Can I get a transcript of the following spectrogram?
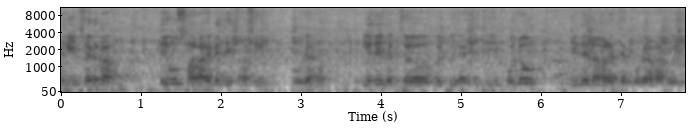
ਦਲੀਪ ਸਿੰਘ ਦਾ, ਤੇ ਉਹ ਸਾਰਾ ਇਹਨੇ ਦਿੱਤਾ ਸੀ ਗੋਰਿਆਂ ਨੂੰ। ਵੀ ਇਹਦੇ ਵਿੱਚ ਵੀ ਕੋਈ ਐਸੀ ਚੀਜ਼ ਖੋਲੋ ਜਿਹਦੇ ਨਾਲ ਇੱਥੇ ਗੋਰਿਆਂ ਦਾ ਕੋਈ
